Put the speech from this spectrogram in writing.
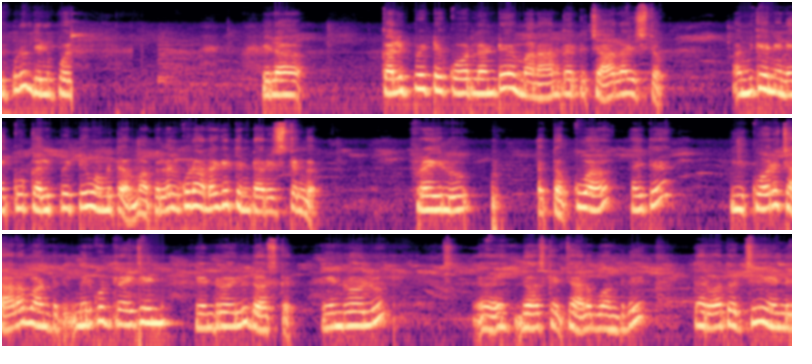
ఇప్పుడు దీన్ని ఇలా కలిపెట్టే కూరలు అంటే మా నాన్నగారికి చాలా ఇష్టం. అందుకే నేను ఎక్కువ కలిపెట్టి వండుతాను మా పిల్లలు కూడా అలాగే తింటారు ఇష్టంగా. ఫ్రైలు తక్కువ అయితే ఈ కూర చాలా బాగుంటుంది. మీరు కూడా ట్రై చేయండి. ఎండు రోజులు దోసకాయ. ఎండు రోజులు దోసకాయ చాలా బాగుంటుంది. తర్వాత వచ్చి ఎండు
